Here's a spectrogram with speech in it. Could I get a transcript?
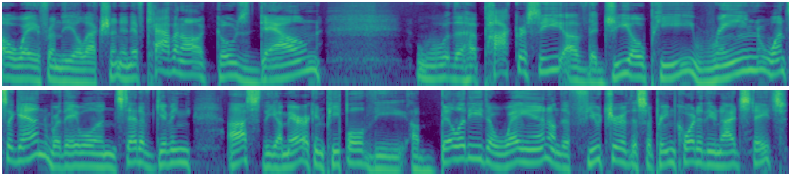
away from the election. And if Kavanaugh goes down, the hypocrisy of the GOP reign once again, where they will, instead of giving us, the American people, the ability to weigh in on the future of the Supreme Court of the United States,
